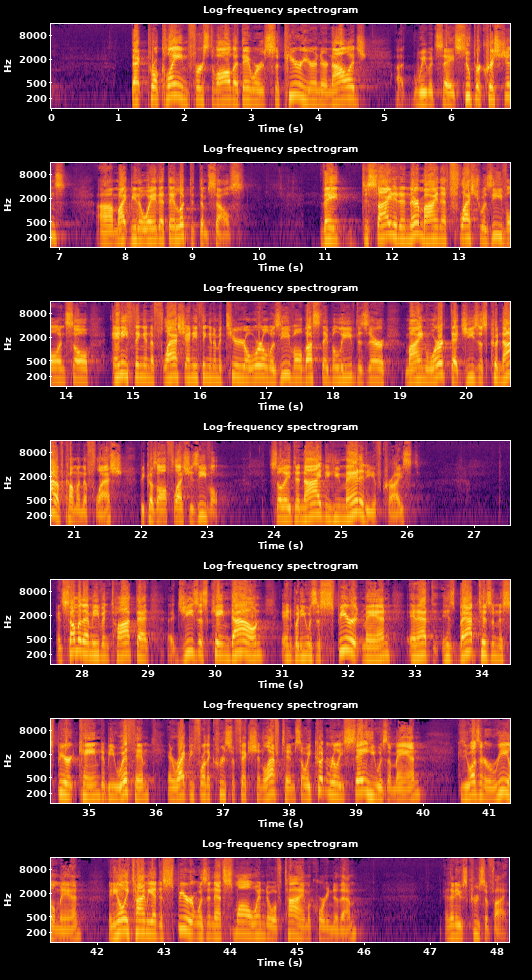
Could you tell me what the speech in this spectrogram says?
that proclaimed, first of all, that they were superior in their knowledge. Uh, we would say super Christians uh, might be the way that they looked at themselves. They decided in their mind that flesh was evil, and so anything in the flesh, anything in the material world was evil. Thus, they believed, as their mind worked, that Jesus could not have come in the flesh because all flesh is evil. So they denied the humanity of Christ. And some of them even taught that uh, Jesus came down, and, but he was a spirit man, and at his baptism, the Spirit came to be with him, and right before the crucifixion left him. So he couldn't really say he was a man, because he wasn't a real man. And the only time he had the Spirit was in that small window of time, according to them. And then he was crucified.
